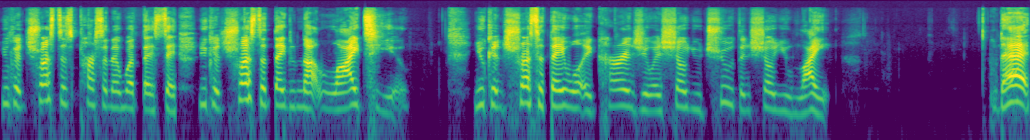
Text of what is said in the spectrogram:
You can trust this person and what they say. You can trust that they do not lie to you. You can trust that they will encourage you and show you truth and show you light. That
